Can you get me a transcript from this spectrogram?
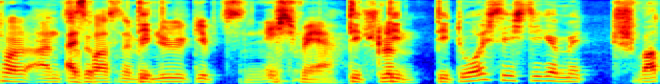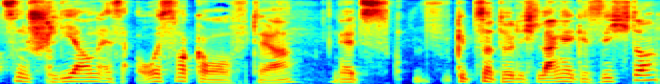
Ja. toll anzufassende Also die- Vinyl gibt's nicht mehr. Die, Schlimm. Die, die durchsichtige mit schwarzen Schlieren ist ausverkauft, ja. Jetzt gibt es natürlich lange Gesichter.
